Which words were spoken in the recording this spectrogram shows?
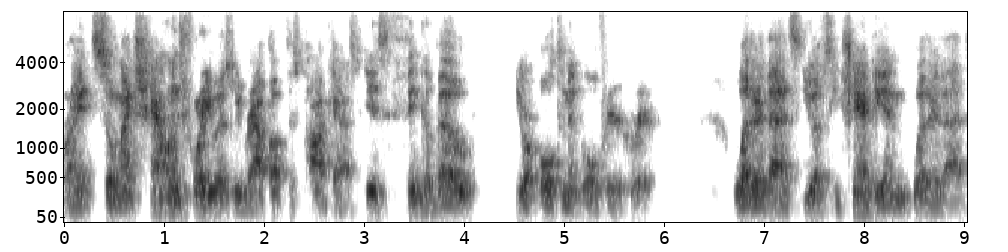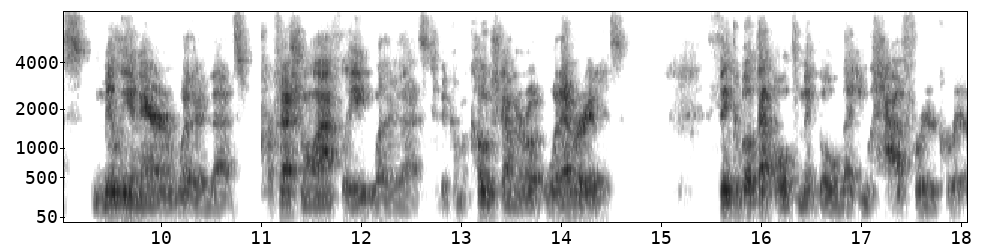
right? So my challenge for you as we wrap up this podcast is think about your ultimate goal for your career. Whether that's UFC champion, whether that's millionaire, whether that's professional athlete, whether that's to become a coach down the road, whatever it is. Think about that ultimate goal that you have for your career.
